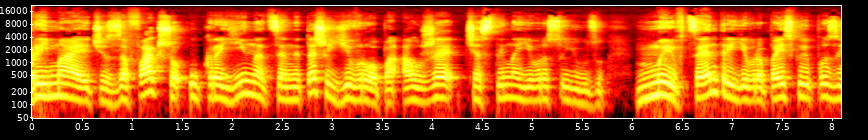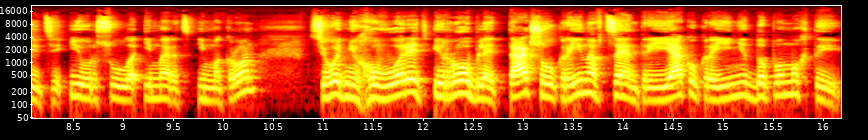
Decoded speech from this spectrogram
приймаючи за факт, що Україна це не те, що Європа, а вже частина Євросоюзу. Ми в центрі європейської позиції. І Урсула, і Мерц, і Макрон сьогодні говорять і роблять так, що Україна в центрі, і як Україні допомогти.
